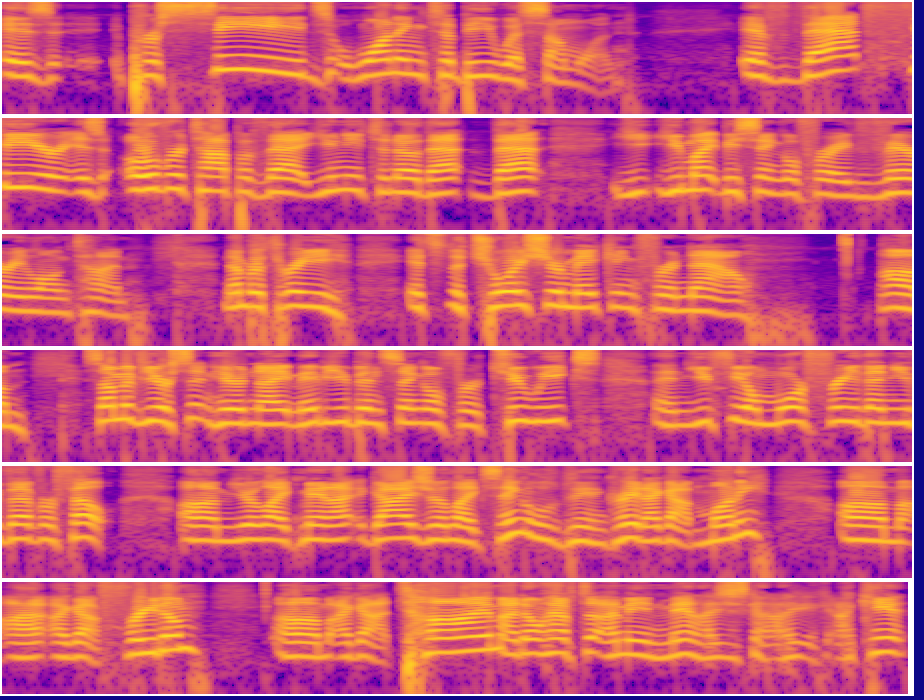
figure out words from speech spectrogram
is precedes wanting to be with someone. If that fear is over top of that, you need to know that that you, you might be single for a very long time. Number three, it's the choice you're making for now. Um, some of you are sitting here tonight. Maybe you've been single for two weeks and you feel more free than you've ever felt. Um, you're like, man, I, guys, you're like, single is being great. I got money. Um, I, I, got freedom. Um, I got time. I don't have to. I mean, man, I just got. I, I can't.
